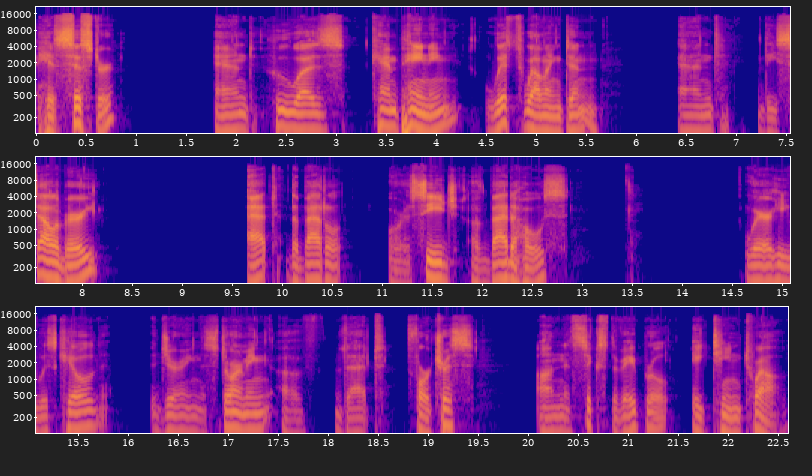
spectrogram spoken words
his sister and who was campaigning with Wellington and the Salisbury at the battle or a siege of Badajoz, where he was killed during the storming of that fortress on the 6th of April, 1812.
